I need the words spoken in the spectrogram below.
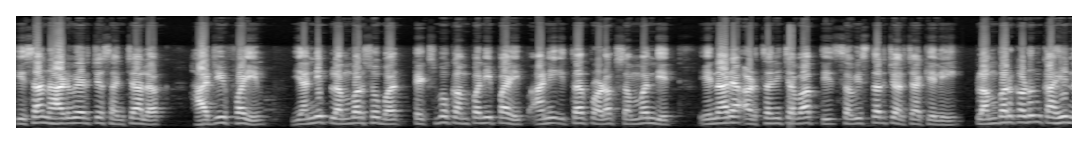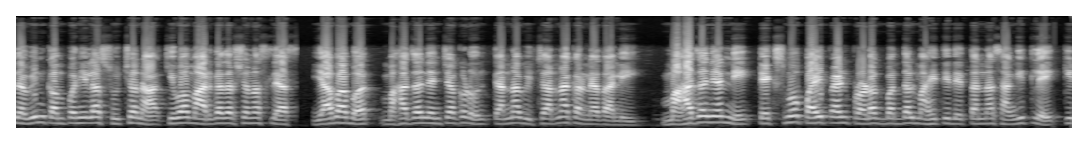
किसान हार्डवेअरचे संचालक हाजी फैम यांनी प्लंबरसोबत टेक्सबो कंपनी पाईप आणि इतर प्रॉडक्ट संबंधित येणाऱ्या अडचणीच्या बाबतीत सविस्तर चर्चा केली. प्लंबरकडून काही नवीन कंपनीला सूचना किंवा मार्गदर्शन असल्यास याबाबत महाजन यांच्याकडून त्यांना विचारणा करण्यात आली. महाजन यांनी टेक्स्मो पाईप अँड प्रॉडक्टबद्दल माहिती देताना सांगितले की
